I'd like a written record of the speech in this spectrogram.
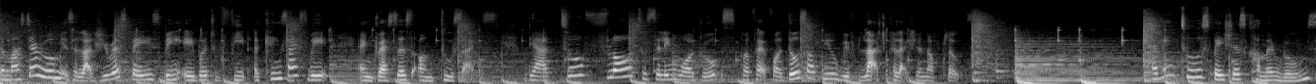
The master room is a luxurious space being able to fit a king-size bed and dressers on two sides. There are two floor-to-ceiling wardrobes, perfect for those of you with large collection of clothes. Having two spacious common rooms,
